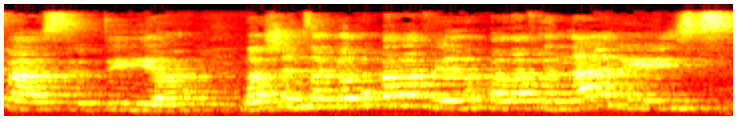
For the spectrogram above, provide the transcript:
fácil, tia. Nós temos aqui outra palavra, a palavra nariz.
